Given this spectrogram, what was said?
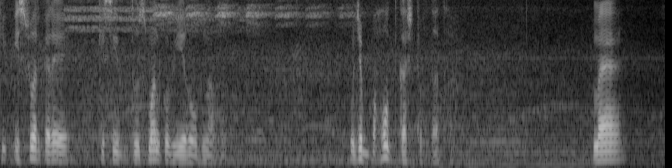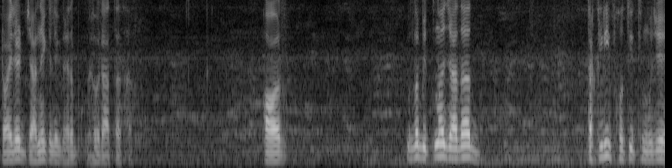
कि ईश्वर करे किसी दुश्मन को भी ये रोग ना हो। मुझे बहुत कष्ट होता था। मैं टॉयलेट जाने के लिए घर, घबराता था। और मतलब इतना ज़्यादा तकलीफ़ होती थी मुझे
